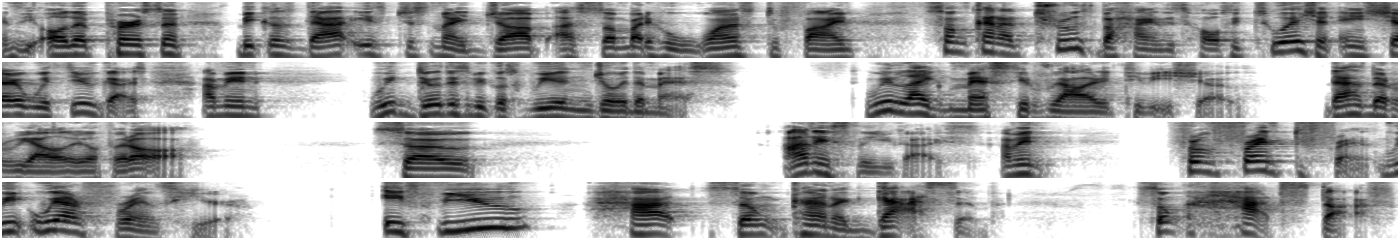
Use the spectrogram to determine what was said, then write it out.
and the other person because that is just my job as somebody who wants to find some kind of truth behind this whole situation and share it with you guys. I mean, we do this because we enjoy the mess. We like messy reality TV show. That's the reality of it all. So, honestly, you guys, I mean, from friend to friend, we, we are friends here. If you had some kind of gossip some hot stuff,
